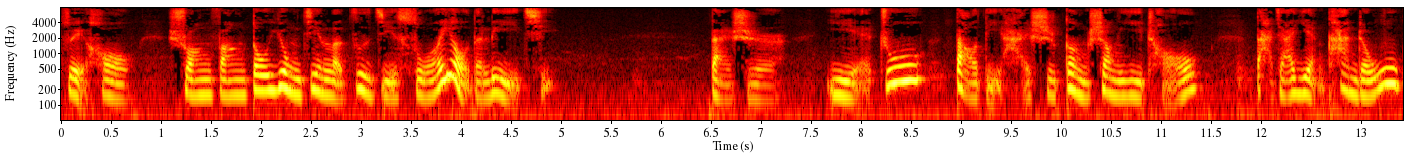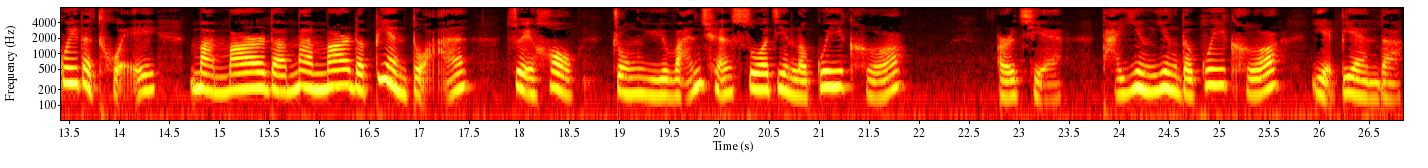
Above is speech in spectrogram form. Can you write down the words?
最后，双方都用尽了自己所有的力气，但是野猪到底还是更胜一筹。大家眼看着乌龟的腿慢慢的、慢慢的变短，最后终于完全缩进了龟壳，而且它硬硬的龟壳也变得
